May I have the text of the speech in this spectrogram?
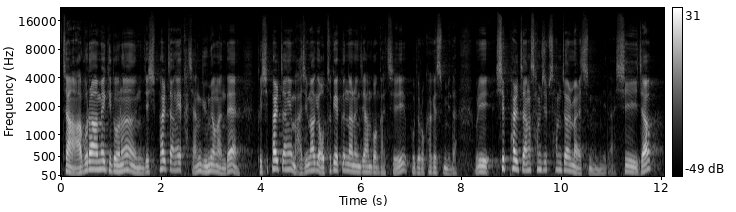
자, 아브라함의 기도는 이제 18장에 가장 유명한데 그 18장의 마지막에 어떻게 끝나는지 한번 같이 보도록 하겠습니다. 우리 18장 33절 말씀입니다. 시작.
